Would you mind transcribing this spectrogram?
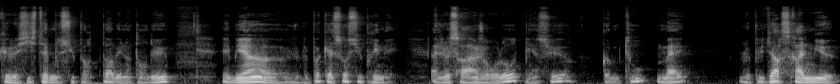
que le système ne supporte pas, bien entendu, eh bien, euh, je ne veux pas qu'elle soit supprimée. Elle le sera un jour ou l'autre, bien sûr, comme tout, mais le plus tard sera le mieux.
